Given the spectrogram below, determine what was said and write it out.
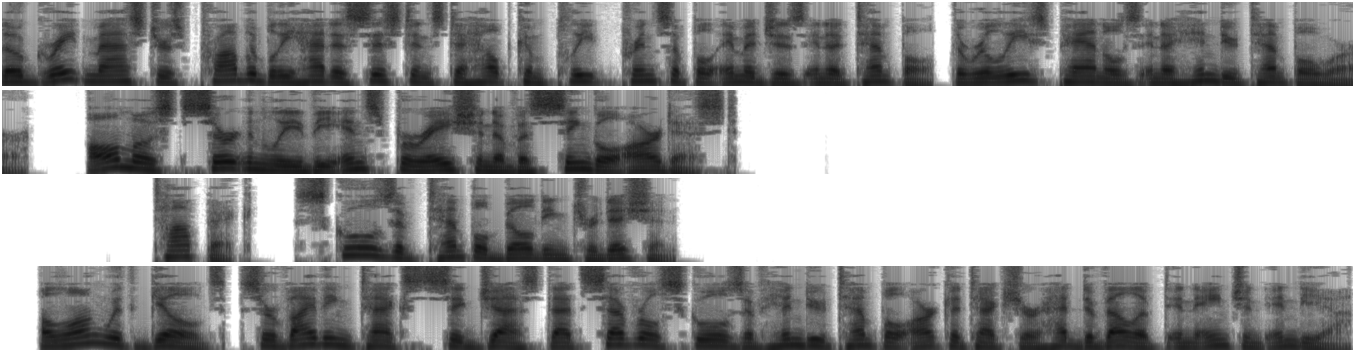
Though great masters probably had assistants to help complete principal images in a temple, the reliefs panels in a Hindu temple were almost certainly the inspiration of a single artist. Schools of temple building tradition Along with guilds, surviving texts suggest that several schools of Hindu temple architecture had developed in ancient India.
